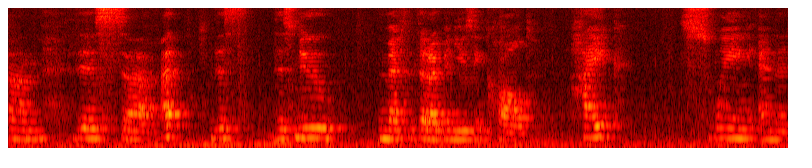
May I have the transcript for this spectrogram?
um, this, uh, I, this, this new method that I've been using called hike, swing, and then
